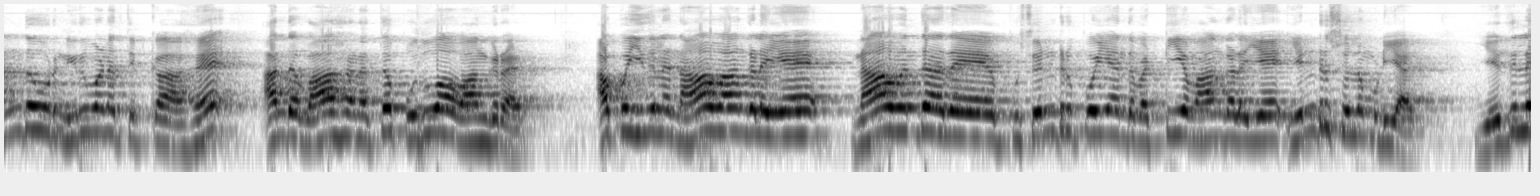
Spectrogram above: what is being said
அந்த ஒரு நிறுவனத்திற்காக அந்த வாகனத்தை பொதுவாக வாங்குறார். அப்போ இதுல நான் வாங்கலையே நான் வந்து அதை சென்று போய் அந்த வட்டியை வாங்கலையே என்று சொல்ல முடியாது. எதுல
